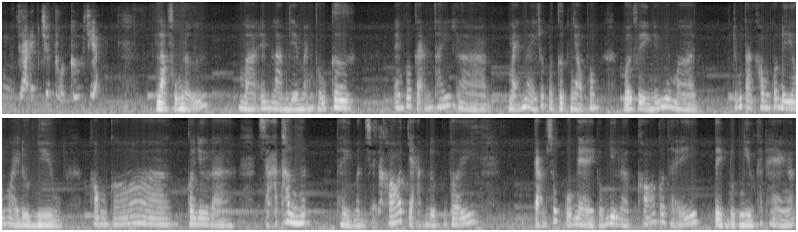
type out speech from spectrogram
ừ, dạ em chuyên thổ cư chị ạ là phụ nữ mà em làm về mảng thổ cư em có cảm thấy là mảng này rất là cực nhọc không bởi vì nếu như mà chúng ta không có đi ở ngoài đường nhiều không có coi như là xả thân á, thì mình sẽ khó chạm được với cảm xúc của nghề cũng như là khó có thể tìm được nhiều khách hàng á.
